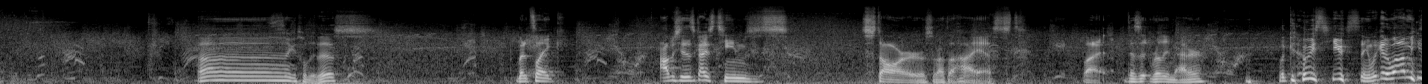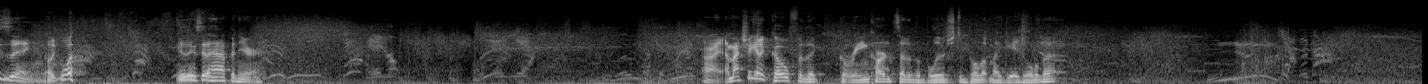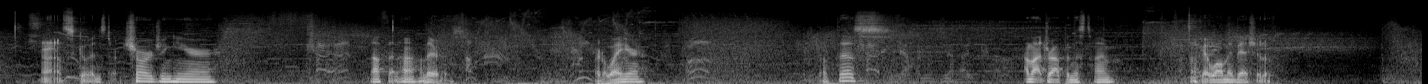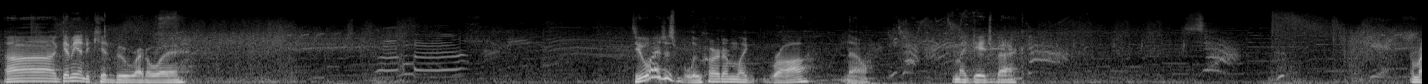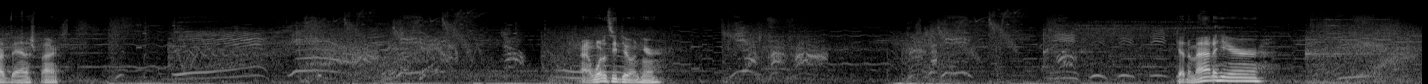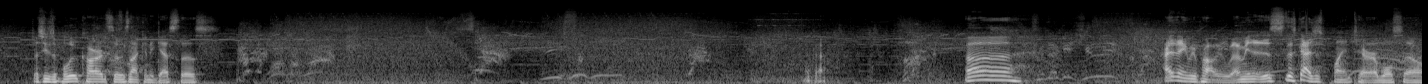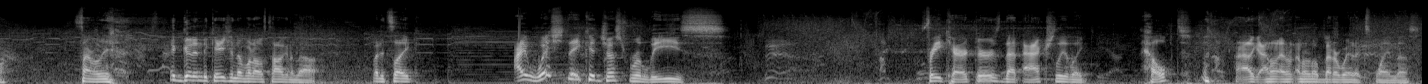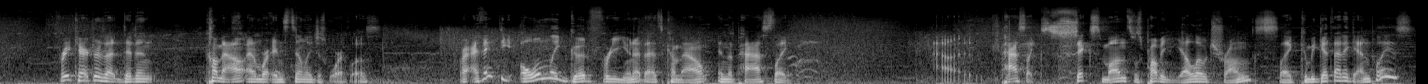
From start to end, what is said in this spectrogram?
Uh, I guess we'll do this. But it's like, obviously this guy's team's stars are not the highest. But does it really matter? Look at who he's using. Look at who I'm using. Like what? Think's gonna happen here? All right, I'm actually gonna go for the green card instead of the blue just to build up my gauge a little bit. All right, let's go ahead and start charging here. Nothing, huh? There it is. Right away here. Got this. I'm not dropping this time. Okay, well, maybe I should have. Uh, get me into Kid Buu right away. Do I just blue card him like raw? No. My gauge back. Or my vanish back. Alright, what is he doing here? Get him out of here. Just use a blue card so he's not going to guess this. I think we probably will. I mean, this this guy's just playing terrible, so it's not really a good indication of what I was talking about. But it's like, I wish they could just release free characters that actually like helped. I, don't, I don't know a better way to explain this. Free characters that didn't come out and were instantly just worthless. Right. I think the only good free unit that's come out in the past like uh, past like six months was probably Yellow Trunks. Like, can we get that again, please?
